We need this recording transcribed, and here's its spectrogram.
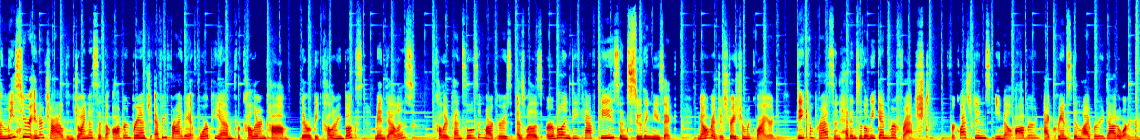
Unleash your inner child and join us at the Auburn branch every Friday at 4 p.m. for Color and Calm. There will be coloring books, mandalas, colored pencils and markers, as well as herbal and decaf teas and soothing music. No registration required. Decompress and head into the weekend refreshed. For questions, email auburn at cranstonlibrary.org.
